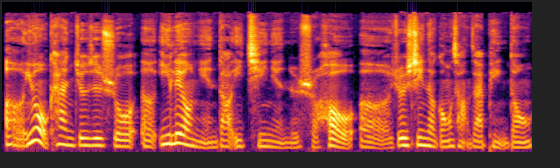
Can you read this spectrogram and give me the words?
呃，因为我看就是说，呃，一六年到一七年的时候，呃，就是新的工厂在屏东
